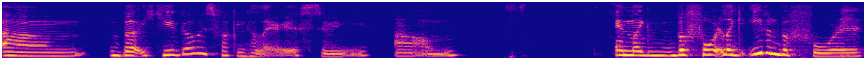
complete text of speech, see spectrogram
Um, but Hugo is fucking hilarious to me. Um, and like before, like even before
